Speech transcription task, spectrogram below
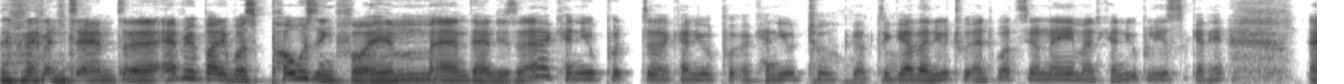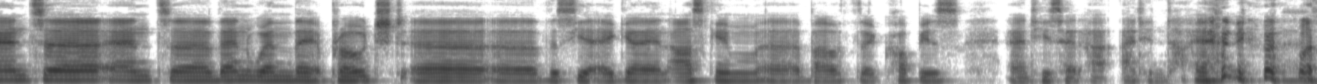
yeah. and and uh, everybody was posing for him, mm. and then he said, ah, "Can you put, uh, can you put, can you two oh, get together, and you two, and what's your name, and can you please get here?" And uh, and uh, then when they approached uh, uh, the CIA guy and asked him about the copies, and he said, "I, I didn't hire anyone,"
